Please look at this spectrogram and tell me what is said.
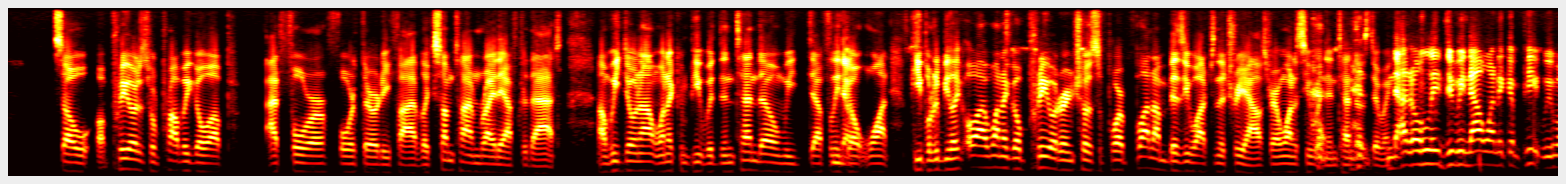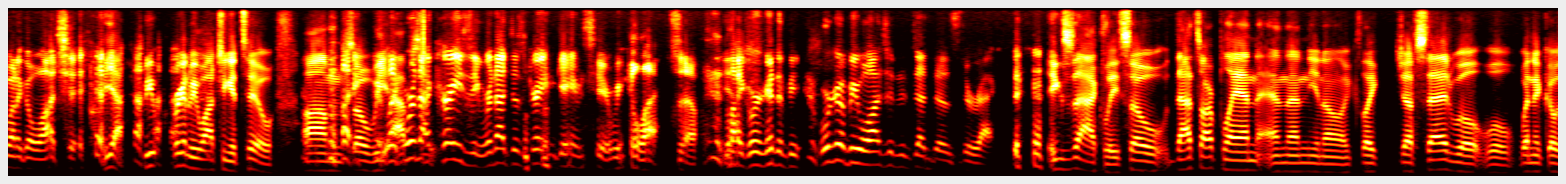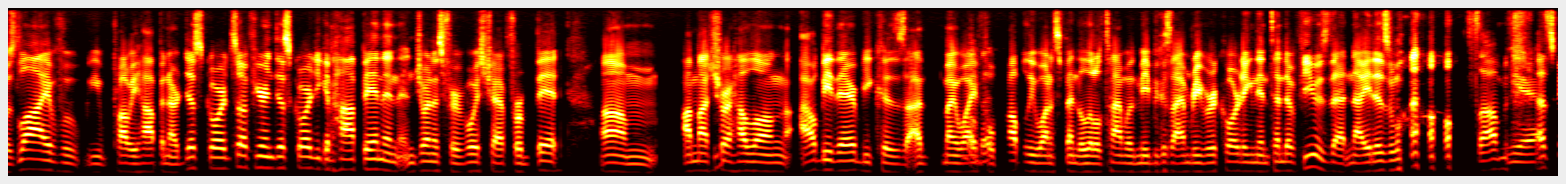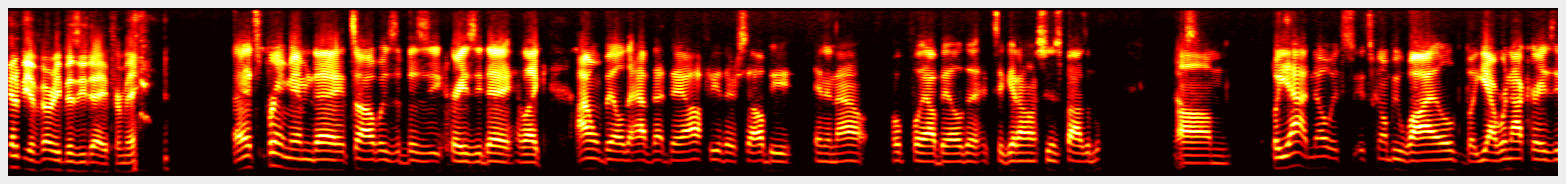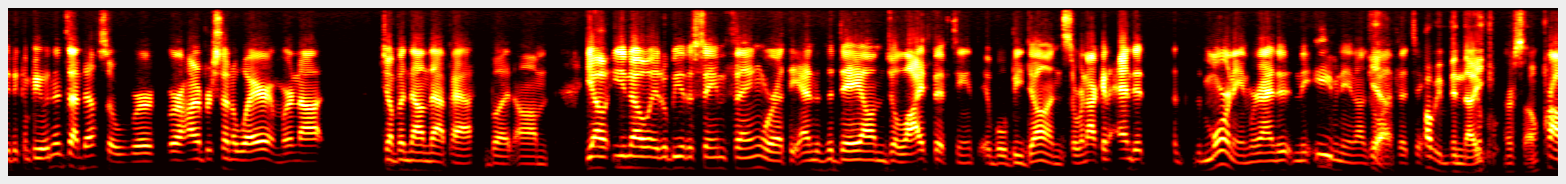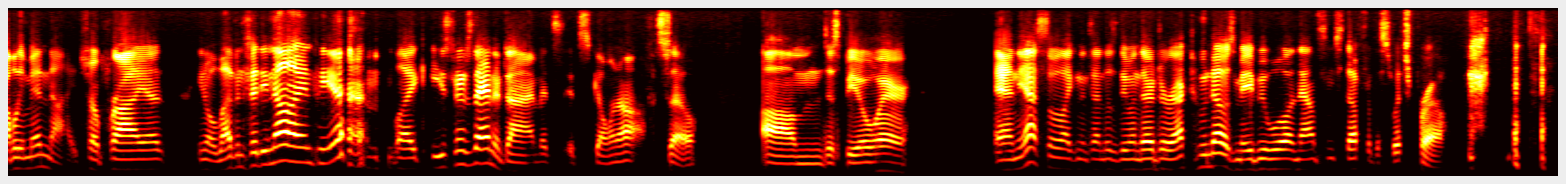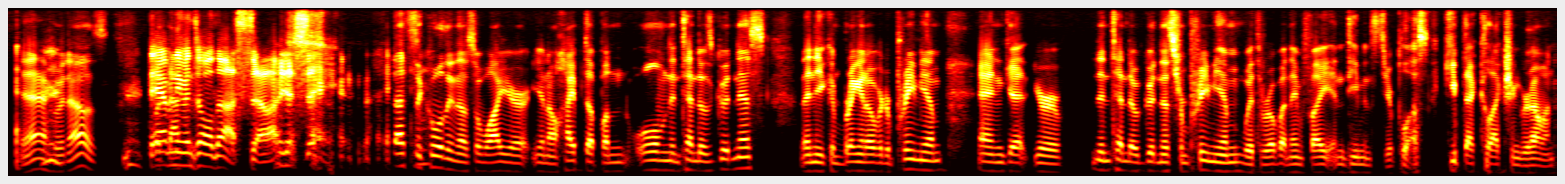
So uh, pre-orders will probably go up at four, four thirty-five, like sometime right after that. Uh, we do not want to compete with Nintendo, and we definitely No. don't want people to be like, "Oh, I want to go pre-order and show support, but I'm busy watching the Treehouse, or I want to see what Nintendo's doing." Not only do we not want to compete, we want to go watch it. yeah, we, we're going to be watching it too. Um, like, so we like we're not crazy. We're not just creating games here. We collect. So like we're gonna be we're gonna be watching Nintendo's direct. exactly. So that's our plan, and then you know, like like Jeff said, we'll we'll when it goes live, we'll, you probably hop in our Discord. So if you're in Discord, you can hop in and, and join us for voice chat for a bit. Um, I'm not sure how long I'll be there because I, my wife will probably want to spend a little time with me because I'm re-recording Nintendo Fuse that night as well. so I'm- Yeah. that's going to be a very busy day for me. It's premium day. It's always a busy, crazy day. Like I won't be able to have that day off either, so I'll be in and out. Hopefully, I'll be able to to get on as soon as possible. Yes. Um, but yeah, no, it's it's gonna be wild. But yeah, we're not crazy to compete with Nintendo, so we're we're 100 percent aware, and we're not jumping down that path. But um, yeah, you know, it'll be the same thing. Where at the end of the day on July 15th, it will be done. So we're not going to end it the morning. We're going to end it in the evening on July yeah, 15th. Probably midnight or so. Probably midnight. So probably at, you know 11:59 p.m. like Eastern Standard Time. It's it's going off. So um, just be aware. And yeah, so like Nintendo's doing their direct. Who knows? Maybe we'll announce some stuff for the Switch Pro. yeah, who knows? they but haven't even told us, so I'm just saying. that's the cool thing, though. So while you're, you know, hyped up on all Nintendo's goodness, then you can bring it over to Premium and get your Nintendo goodness from Premium with Robot Named Fight and Demon's Tier Plus. Keep that collection growing.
